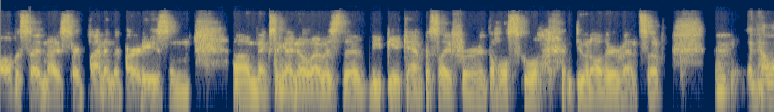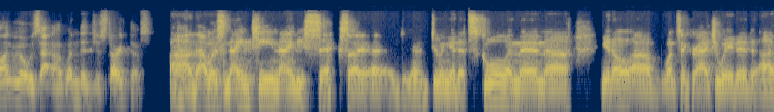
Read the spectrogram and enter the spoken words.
all of a sudden, I started planning their parties, and um, next thing I know, I was the VP of Campus Life for the whole school, doing all their events. So, and how long ago was that? When did you start this? Ah, that was 1996. I uh, doing it at school, and then uh, you know, uh, once I graduated, uh,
